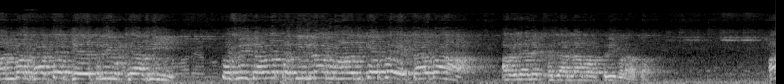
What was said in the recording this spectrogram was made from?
ਅੰਬਰਸਰ ਤੋਂ ਜੇਤਲੀ ਉੱਠਿਆ ਸੀ। ਤੁਸੀਂ ਜਦੋਂ ਪਤੀਲਾ ਮਾਂਜ ਕੇ ਭੇਜਤਾ ਦਾ ਅਗਲੇ ਨੇ ਖਜ਼ਾਨਾ ਮੰਤਰੀ ਬਣਾਤਾ। ਆ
